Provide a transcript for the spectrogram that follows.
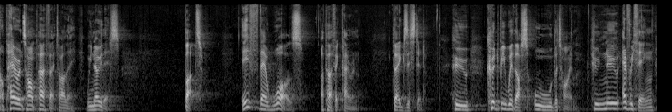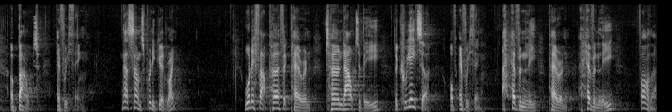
Our parents aren't perfect, are they? We know this. But if there was a perfect parent that existed who could be with us all the time, who knew everything about everything. That sounds pretty good, right? What if that perfect parent turned out to be the creator of everything, a heavenly parent, a heavenly father?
